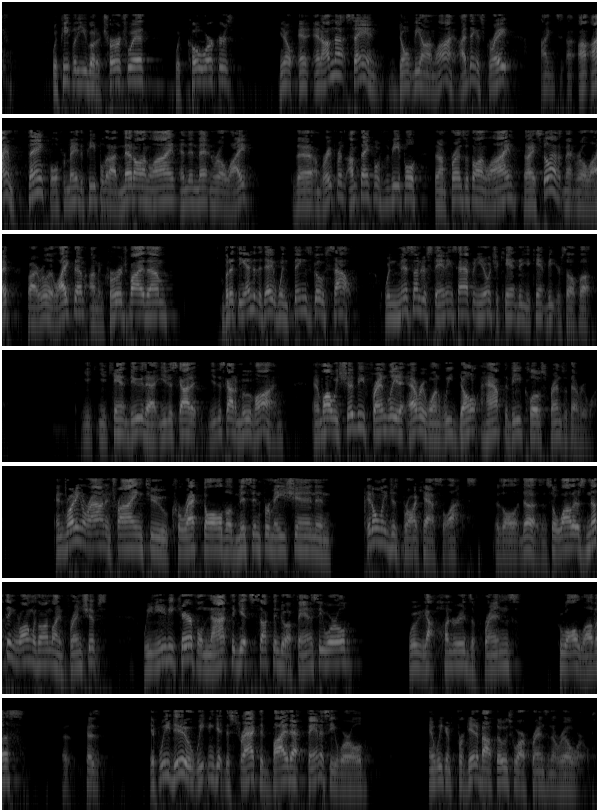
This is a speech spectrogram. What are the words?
with people that you go to church with, with coworkers? You know, and, and I'm not saying don't be online. I think it's great. I, I, I am thankful for many of the people that I've met online and then met in real life that I'm great friends. I'm thankful for the people that I'm friends with online that I still haven't met in real life, but I really like them. I'm encouraged by them. But at the end of the day, when things go south, when misunderstandings happen, you know what you can't do? You can't beat yourself up. You, you can't do that. You just gotta, you just gotta move on. And while we should be friendly to everyone, we don't have to be close friends with everyone. And running around and trying to correct all the misinformation and it only just broadcasts lies is all it does. And so while there's nothing wrong with online friendships, we need to be careful not to get sucked into a fantasy world where we've got hundreds of friends who all love us. Uh, because if we do, we can get distracted by that fantasy world and we can forget about those who are friends in the real world.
